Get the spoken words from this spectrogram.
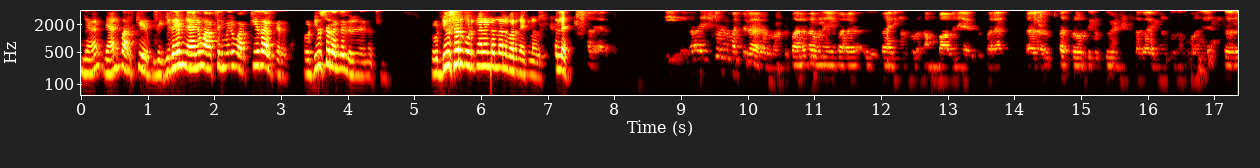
ഞാൻ ഞാൻ വർക്ക് ചെയ്തു നിഖിലയും ഞാനും ആ സിനിമയിൽ വർക്ക് ചെയ്ത ആൾക്കാരാണ്. പ്രൊഡ്യൂസർ അല്ലല്ലോ ഞാൻ സിനിമ. പ്രൊഡ്യൂസർ കൊടുക്കാനുണ്ടെന്നാണ് പറഞ്ഞേക്കുന്നത് അല്ലേ? മറ്റൊരു പല തവണയായി പല കാര്യങ്ങൾക്കുള്ള സംഭാവനയായിട്ട് പല സത്പ്രവർത്തികൾക്ക് വേണ്ടിയിട്ടുള്ള കാര്യങ്ങൾക്കും എന്നൊക്കെ പറഞ്ഞ് സാറ്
